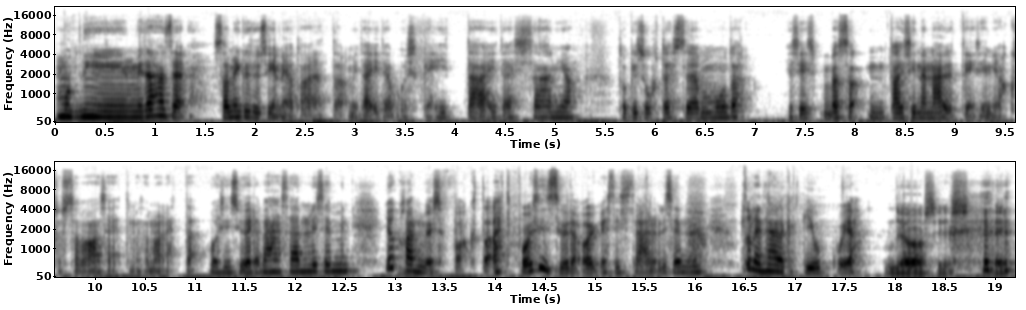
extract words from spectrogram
Mut niin, mitähän se, Sami kysyi siinä jotain, että mitä itse voisi kehittää itsessään ja toki suhteessa ja muuta. Ja siis mä, tai siinä näytettiin siinä jaksossa vaan se, että mä sanoin, että voisin syödä vähän säännöllisemmin, joka on myös fakta, että voisin syödä oikeasti säännöllisemmin. Tulee nälkäkiukkuja. Joo, siis ei,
